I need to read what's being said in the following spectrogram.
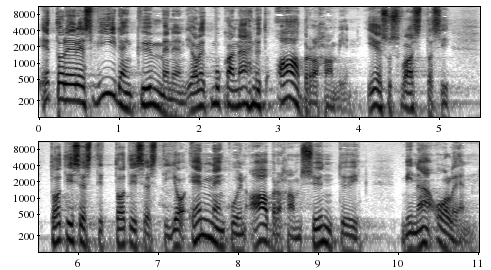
et ole edes viidenkymmenen ja olet mukaan nähnyt Abrahamin. Jeesus vastasi, totisesti, totisesti, jo ennen kuin Abraham syntyi, minä olen.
